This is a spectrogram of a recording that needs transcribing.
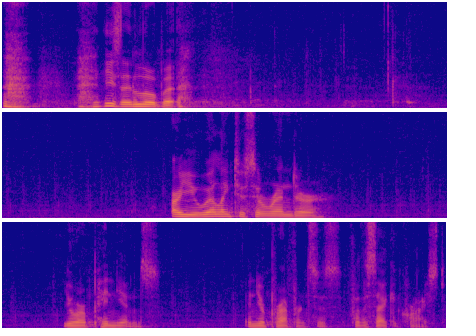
He's a little bit. Are you willing to surrender your opinions and your preferences for the sake of Christ?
